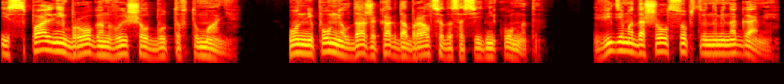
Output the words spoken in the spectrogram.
Из спальни Броган вышел будто в тумане. Он не помнил даже, как добрался до соседней комнаты. Видимо, дошел собственными ногами,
